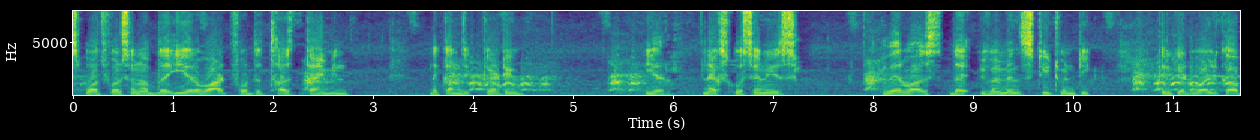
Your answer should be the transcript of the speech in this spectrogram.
sports person of the year award for the third time in the consecutive year next question is where was the Women's T20 Cricket World Cup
